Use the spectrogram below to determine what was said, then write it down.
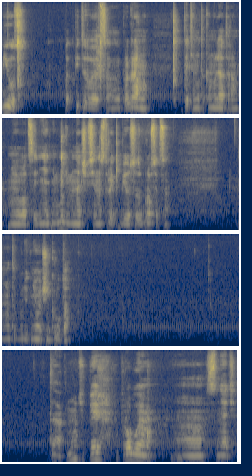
BIOS подпитывается программа вот этим вот аккумулятором. Мы его отсоединять не будем, иначе все настройки BIOS сбросятся. Это будет не очень круто. Так, ну теперь попробуем э, снять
